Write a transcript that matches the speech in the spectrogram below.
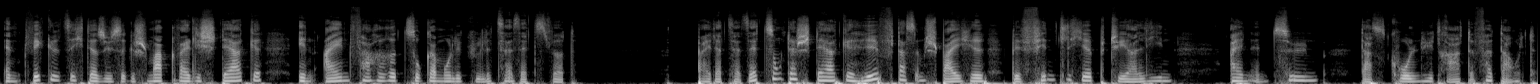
entwickelt sich der süße Geschmack, weil die Stärke in einfachere Zuckermoleküle zersetzt wird. Bei der Zersetzung der Stärke hilft das im Speichel befindliche Ptyalin, ein Enzym, das Kohlenhydrate verdaut.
